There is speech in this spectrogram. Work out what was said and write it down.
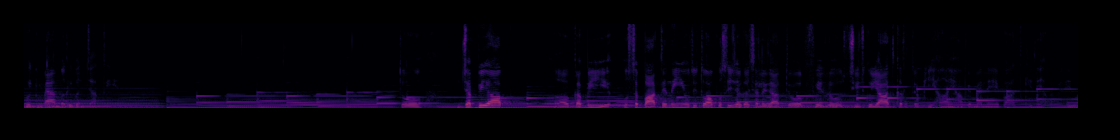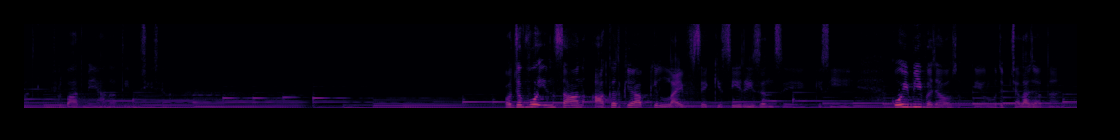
वो एक मेमोरी बन जाती है। तो जब भी आप कभी उससे बातें नहीं होती तो आप उसी जगह चले जाते हो और फिर उस चीज़ को याद करते हो कि हाँ यहाँ पे मैंने ये बात की थी, यहाँ पे मैंने ये बात की थी। फिर बाद में याद आती है वो चीज़ें ना। और जब वो इंसान आकर के आपकी लाइफ से किसी रीज़न से, किसी, कोई भी वजह हो सकती है और वो जब चला जाता है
